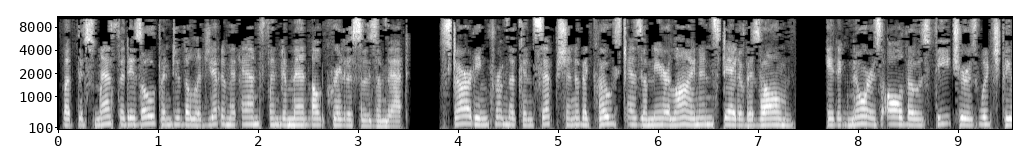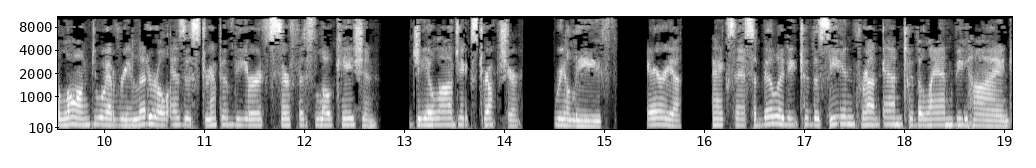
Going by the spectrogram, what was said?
But this method is open to the legitimate and fundamental criticism that, starting from the conception of a coast as a mere line instead of a zone, it ignores all those features which belong to every littoral as a strip of the earth's surface location, geologic structure, relief, area, accessibility to the sea in front and to the land behind,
